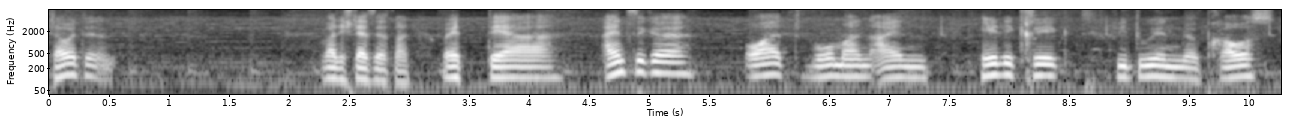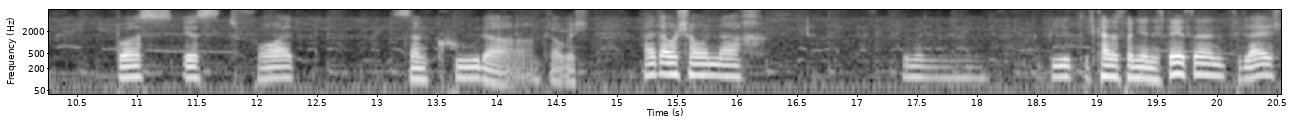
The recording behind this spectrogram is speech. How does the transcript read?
Glaube, den... Warte, ich es erstmal. Wait, der einzige Ort, wo man einen Heli kriegt, wie du ihn brauchst, Boss, ist Fort Sankuda, glaube ich. Halt auch schauen nach Gebiet. Ich kann das von hier nicht lesen, vielleicht.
